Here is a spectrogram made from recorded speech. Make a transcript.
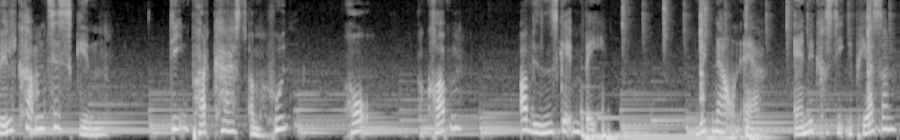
Velkommen til Skin, din podcast om hud, hår og kroppen og videnskaben bag. Mit navn er anne Christine Persson.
